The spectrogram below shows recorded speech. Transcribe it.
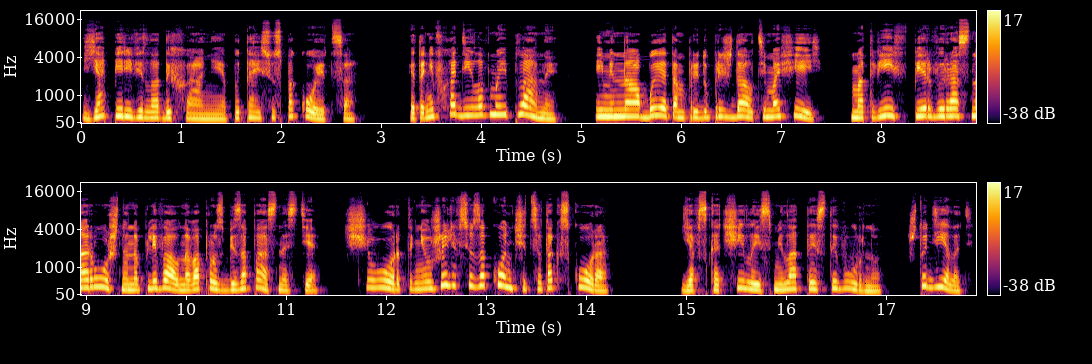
Я перевела дыхание, пытаясь успокоиться. Это не входило в мои планы. Именно об этом предупреждал Тимофей. Матвей в первый раз нарочно наплевал на вопрос безопасности. Черт, неужели все закончится так скоро? Я вскочила и смела тесты в урну. Что делать?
